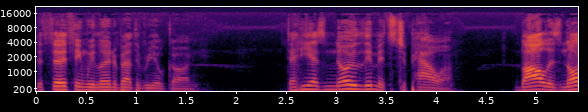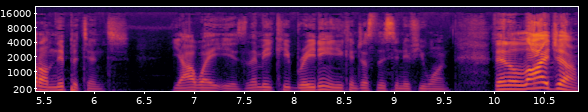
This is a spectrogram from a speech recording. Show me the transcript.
The third thing we learn about the real God that he has no limits to power. Baal is not omnipotent. Yahweh is. Let me keep reading and you can just listen if you want. Then Elijah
